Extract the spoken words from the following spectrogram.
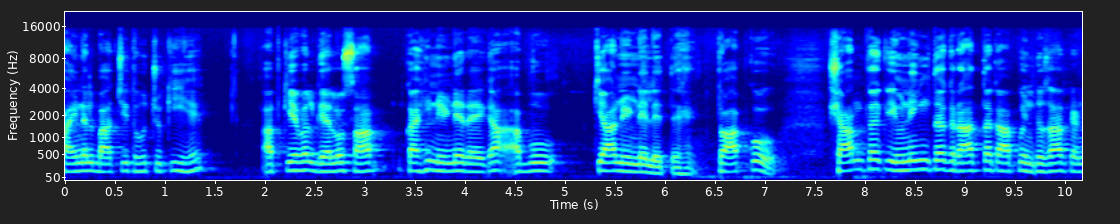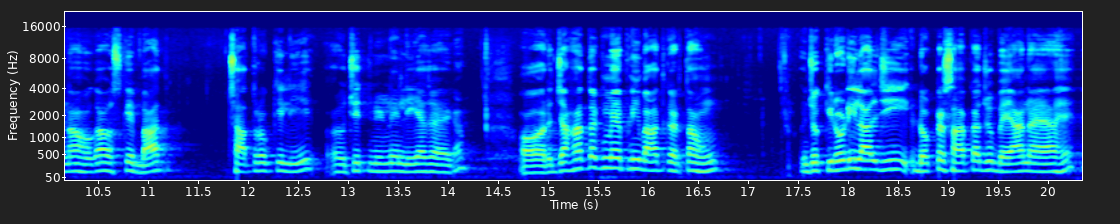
फाइनल बातचीत हो चुकी है। अब केवल गहलोत साहब का ही निर्णय रहेगा, अब वो क्या निर्णय लेते हैं? तो आपको शाम तक, इवनिंग तक, रात तक आपको इंतज़ार करना होगा। उसके बाद छात्रों के लिए उचित निर्णय लिया जाएगा। और जहाँ तक मैं अपनी बात करता हूँ जो किरोड़ी लाल जी, डॉक्टर साहब का जो बयान आया है,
